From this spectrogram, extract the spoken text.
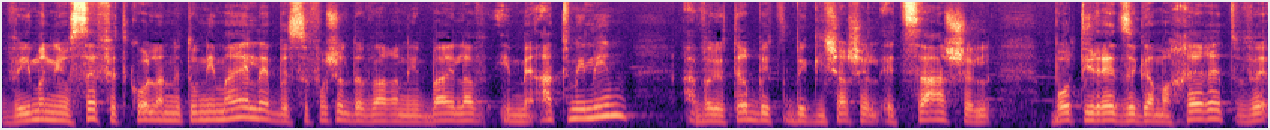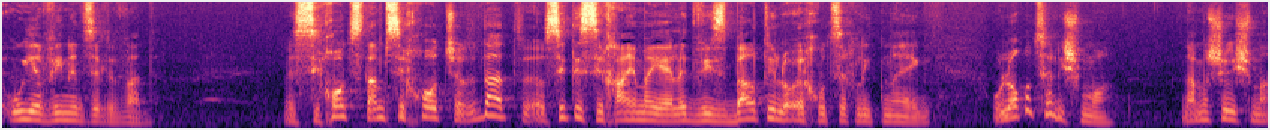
ואם אני אוסף את כל הנתונים האלה, בסופו של דבר אני בא אליו עם מעט מילים, אבל יותר בגישה של עצה, של בוא תראה את זה גם אחרת, והוא יבין את זה לבד. ושיחות, סתם שיחות, שאת יודעת, עשיתי שיחה עם הילד והסברתי לו איך הוא צריך להתנהג. הוא לא רוצה לשמוע, למה שהוא ישמע?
